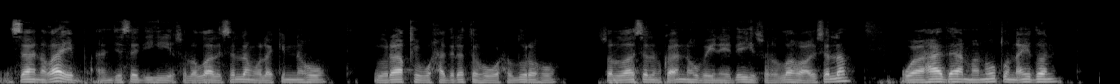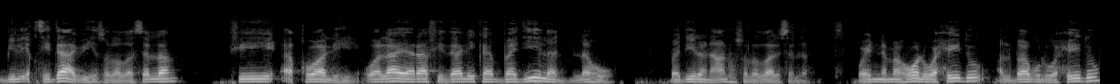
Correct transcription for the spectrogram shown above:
الإنسان غائب عن جسده صلى الله عليه وسلم ولكنه يراقب حضرته وحضوره صلى الله عليه وسلم كأنه بين يديه صلى الله عليه وسلم. وهذا منوط أيضا بالاقتداء به صلى الله عليه وسلم في أقواله ولا يرى في ذلك بديلا له. بديلا عنه صلى الله عليه وسلم. وإنما هو الوحيد الباب الوحيد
